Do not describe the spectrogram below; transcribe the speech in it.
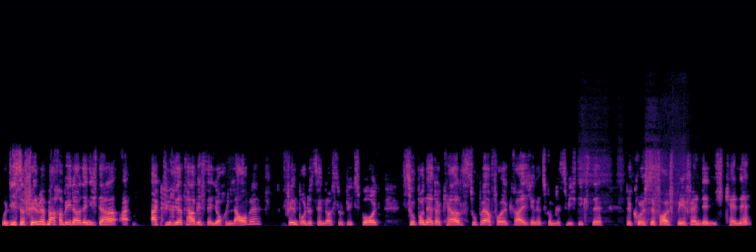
Und dieser Filmemacher wieder, den ich da akquiriert habe, ist der Jochen Laube. Filmproduzent aus Ludwigsburg, super netter Kerl, super erfolgreich und jetzt kommt das Wichtigste, der größte VfB-Fan, den ich kenne.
